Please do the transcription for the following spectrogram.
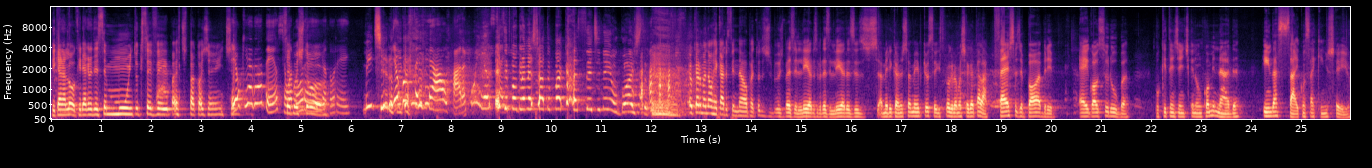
Pequena Lô, queria agradecer muito que você veio participar com a gente. Eu que agradeço, eu Você adorei, gostou? adorei. Mentira, Eu quer... gostei real, para com isso. Esse programa é chato pra cacete, nem eu gosto. Eu quero mandar um recado final pra todos os brasileiros, brasileiras e os americanos também, porque eu sei que esse programa chega até lá. Festa de pobre é igual suruba, porque tem gente que não come nada e ainda sai com o saquinho cheio.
